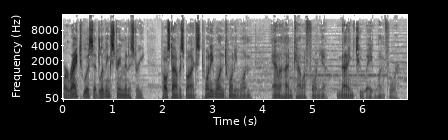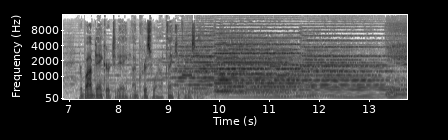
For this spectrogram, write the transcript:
Or write to us at Living Stream Ministry, Post Office Box 2121, Anaheim, California 92814. For Bob Danker today, I'm Chris Wild. Thank you for listening. Dear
